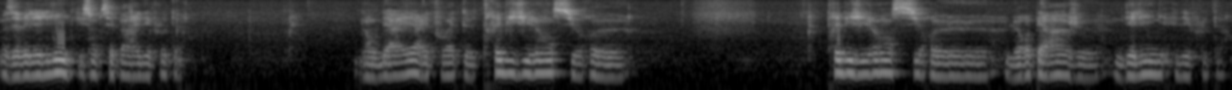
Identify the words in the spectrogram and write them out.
vous avez les lignes qui sont séparées des flotteurs. Donc derrière, il faut être très vigilant sur, euh, très vigilant sur euh, le repérage des lignes et des flotteurs.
